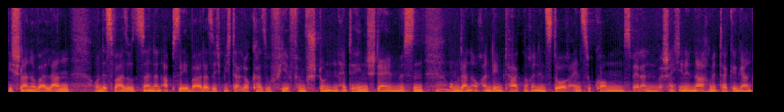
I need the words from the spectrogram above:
Die Schlange war lang und es war sozusagen dann absehbar, dass ich mich da locker so vier, fünf Stunden hätte hinstellen müssen, mhm. um dann auch an dem Tag noch in den Store reinzukommen. Es wäre dann wahrscheinlich in den Nachmittag gegangen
